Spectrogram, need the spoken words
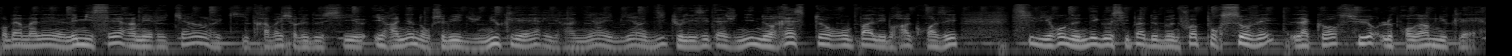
Robert Mallet, euh, l'émissaire américain euh, qui travaille sur le dossier euh, iranien, donc celui du nucléaire iranien, eh dit que les États-Unis ne resteront pas les bras croisés si l'Iran ne négocie pas de bonne foi pour sauver l'accord sur le programme nucléaire.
